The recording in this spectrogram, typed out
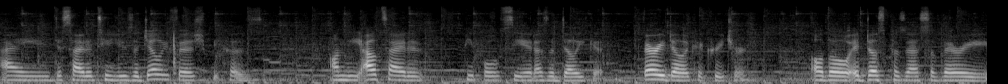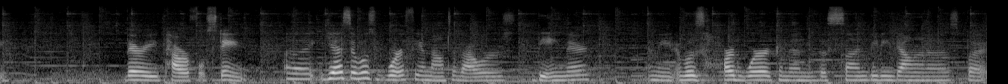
I decided to use a jellyfish because on the outside it, people see it as a delicate, very delicate creature, although it does possess a very, very powerful sting. Uh, yes, it was worth the amount of hours being there. I mean, it was hard work and then the sun beating down on us, but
